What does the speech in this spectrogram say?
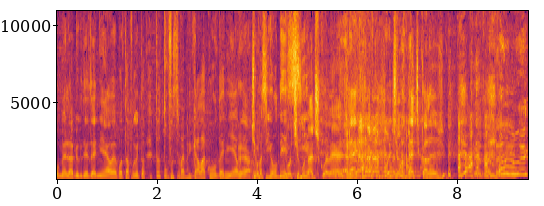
o melhor amigo dele, Daniel, é Botafogo. Então, então tu- você vai brincar lá com o Daniel. É, tipo vou- assim, eu desci... Vou te mudar de colégio. É, vou te mudar de colégio. Exatamente.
